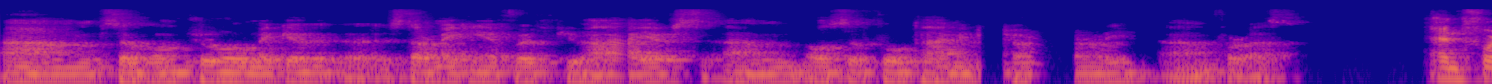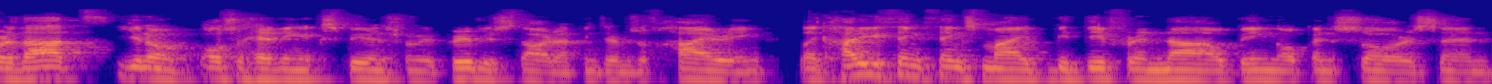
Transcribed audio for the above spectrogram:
Um, so going through will make a uh, start making a first few hires, um, also full time internally um, for us. And for that, you know, also having experience from a previous startup in terms of hiring, like how do you think things might be different now being open source and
